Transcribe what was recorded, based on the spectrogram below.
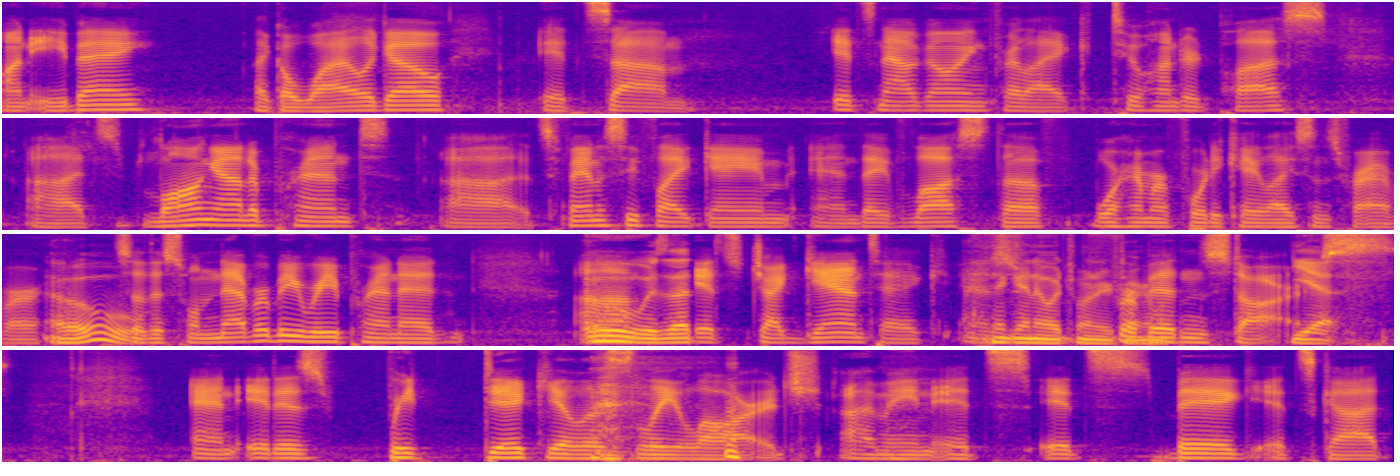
on eBay like a while ago. It's um, it's now going for like two hundred plus. Uh, it's long out of print. Uh, it's a fantasy flight game, and they've lost the Warhammer 40k license forever. Oh. so this will never be reprinted. Oh, is that- It's gigantic. I think I know which one you're talking about. Forbidden Stars Yes. and it is ridiculously large. I mean, it's it's big. It's got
